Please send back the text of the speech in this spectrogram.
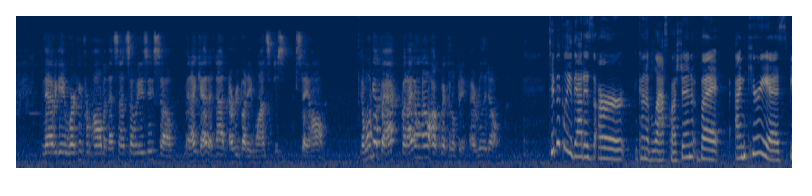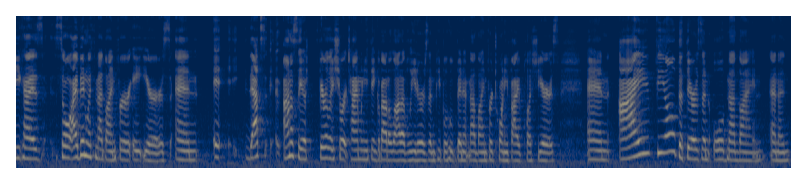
navigate working from home, and that's not so easy. So, and I get it. Not everybody wants to just stay home, and we'll get back, but I don't know how quick it'll be. I really don't. Typically, that is our kind of last question, but I'm curious because so I've been with Medline for eight years, and it that's honestly a fairly short time when you think about a lot of leaders and people who've been at Medline for 25 plus years. And I feel that there's an old Medline and a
